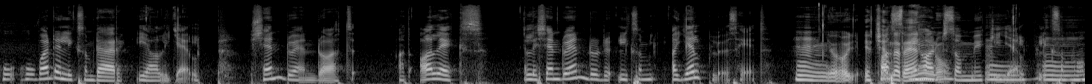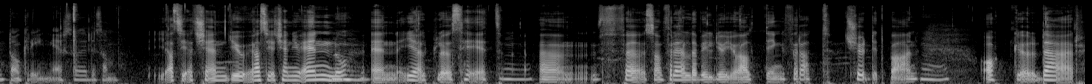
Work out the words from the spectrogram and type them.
Hur, hur var det liksom där i all hjälp? Kände du ändå att, att Alex... Eller kände du ändå liksom hjälplöshet? Mm, jag, jag känner Fast ni har så mycket mm, hjälp liksom, mm. runt omkring er så är det som... Alltså jag, känner ju, alltså jag känner ju ännu mm. en hjälplöshet. Um, för, som förälder vill du ju allting för att skydda ditt barn. Mm. Och uh, där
